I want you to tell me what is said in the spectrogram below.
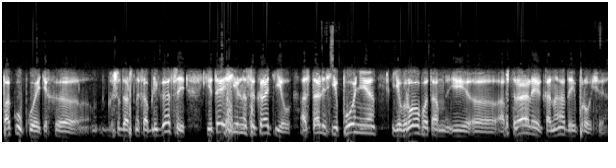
покупку этих э, государственных облигаций Китай сильно сократил. Остались Япония, Европа, там, и э, Австралия, Канада и прочее.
